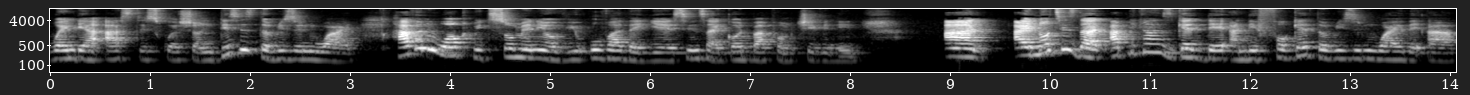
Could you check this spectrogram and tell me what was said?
when they are asked this question. This is the reason why. Having worked with so many of you over the years since I got back from Chevening, and I noticed that applicants get there and they forget the reason why they are.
